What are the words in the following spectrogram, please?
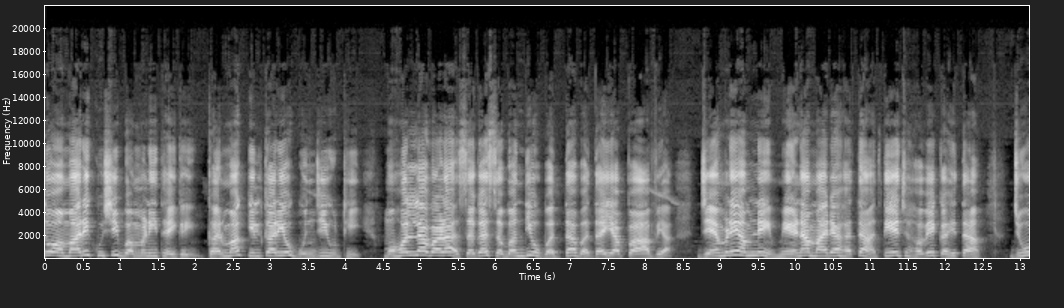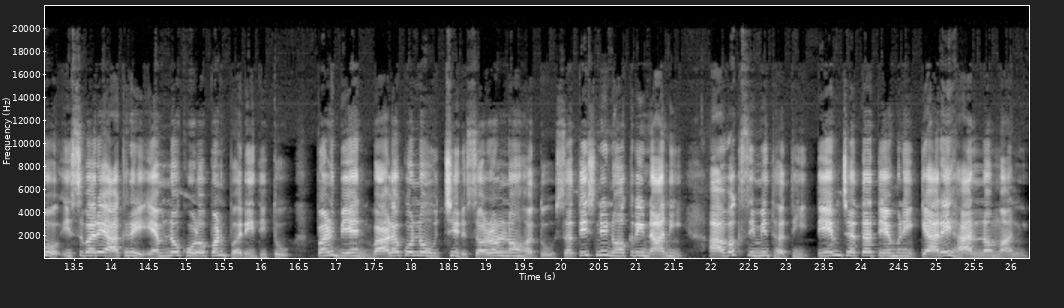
તો અમારી ખુશી બમણી થઈ ગઈ. ઘરમાં કિલકારીઓ ગુંજી ઉઠી. મહોલ્લાવાળા સગા સંબંધીઓ બધા બધાઈ આપવા આવ્યા. જેમણે અમને મેણા માર્યા હતા તે જ હવે કહેતા, જુઓ, ઈશ્વરે આખરે એમનો ખોળો પણ ભરી દીધો. પણ બેન, બાળકોનો ઉછેર સરળ ન હતો. સતીશની નોકરી નાની, આવક સીમિત હતી. તેમ છતાં તેમણે ક્યારેય હાર ન માની.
